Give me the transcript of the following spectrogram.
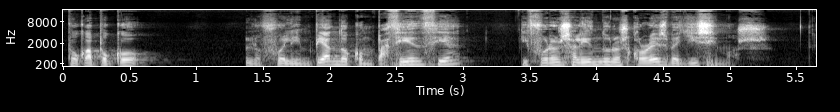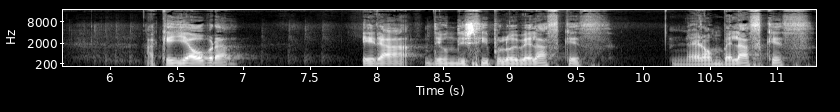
Poco a poco lo fue limpiando con paciencia y fueron saliendo unos colores bellísimos. Aquella obra era de un discípulo de Velázquez, no era un Velázquez,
